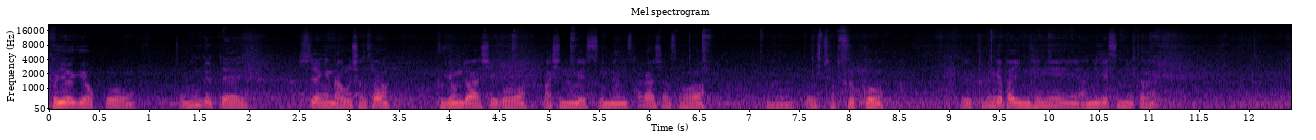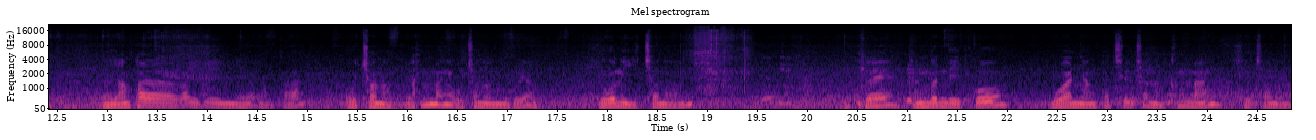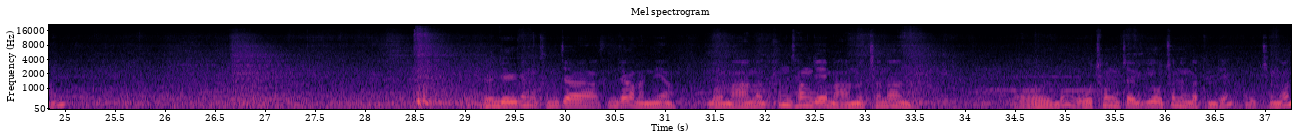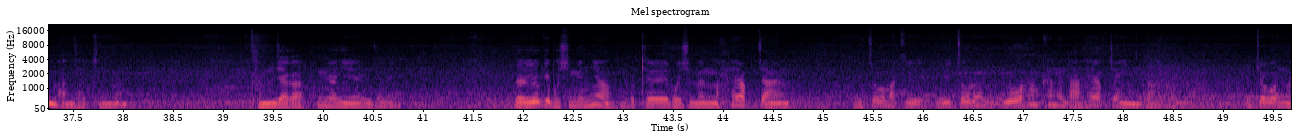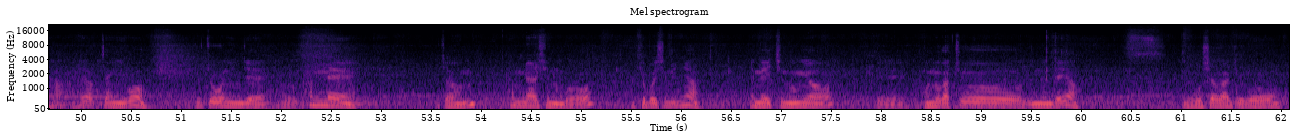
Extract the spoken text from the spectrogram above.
보역이 없고 좀 힘들 때 시장에 나오셔서 구경도 하시고 맛있는 거 있으면 사가셔서 어, 또 잡숫고 그- 그런 게 다 인생이 아니겠습니까? 어, 양파가 이게 있네요. 양파 5,000원. 한 망에 5,000원이고요. 요거는 2,000원. 이렇게 당근도 있고 무한 양파 7,000원. 큰 망 7,000원. 그런데 여기는 감자 감자가 많네요. 뭐 만 원, 한 상자에 15,000원. 어, 뭐 5,000원짜리 이거 5,000원 같은데? 5,000원, 14,000원. 감자가 풍년이에요, 요즘에. 여기 보시면요. 이렇게 보시면 하역장. 이 조그맣게, 이쪽은, 요 한 칸은 다 하역장입니다. 이쪽은 하, 하역장이고, 이쪽은 이제 그 판매점, 판매하시는 곳. 이렇게 보시면요. NH 농협, 번호가 쭉 있는데요. 네, 오셔가지고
